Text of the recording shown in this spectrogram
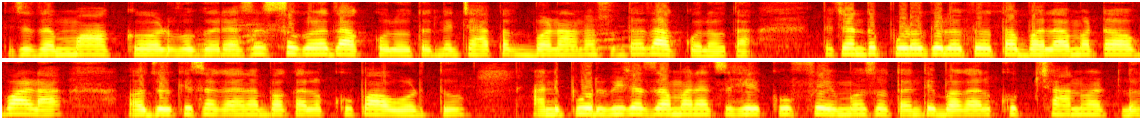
त्याच्यात माकड वगैरे असं सगळं दाखवलं होतं. त्यांच्या हातात बनानासुद्धा दाखवला होता. त्याच्यानंतर पुढे गेलो तर होता भलामटा वाडा जो की सगळ्यांना बघायला खूप आवडतो. आणि पूर्वीच्या जमान्याचं हे खूप फेमस होतं आणि ते बघायला खूप छान वाटलं.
